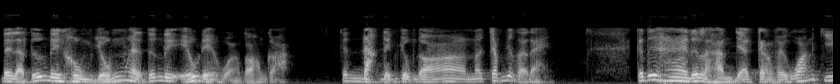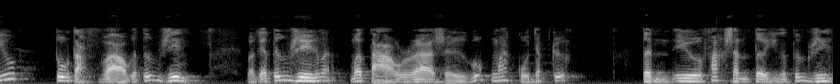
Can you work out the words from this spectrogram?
đây là tướng đi hùng dũng hay là tướng đi yếu điệu hoàn toàn không có. Cái đặc điểm chung đó, nó chấm dứt tại đây. Cái thứ hai nữa là hành giả cần phải quán chiếu, tu tập vào cái tướng riêng. Và cái tướng riêng đó mới tạo ra sự gút mắt của chấp trước. Tình yêu phát sinh từ những cái tướng riêng,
